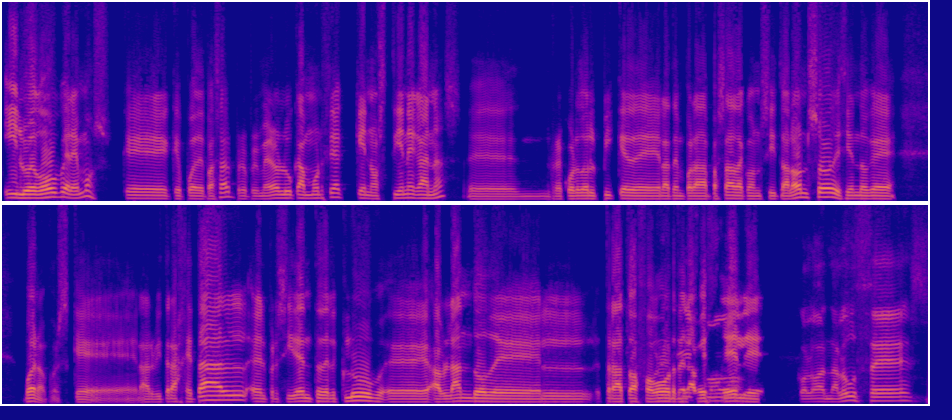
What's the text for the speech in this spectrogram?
Y luego veremos qué, qué puede pasar. Pero primero Lucas Murcia, que nos tiene ganas. Eh, recuerdo el pique de la temporada pasada con Sito Alonso, diciendo que, bueno, pues que el arbitraje tal, el presidente del club eh, hablando del trato a favor de la BCL. Con los andaluces.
